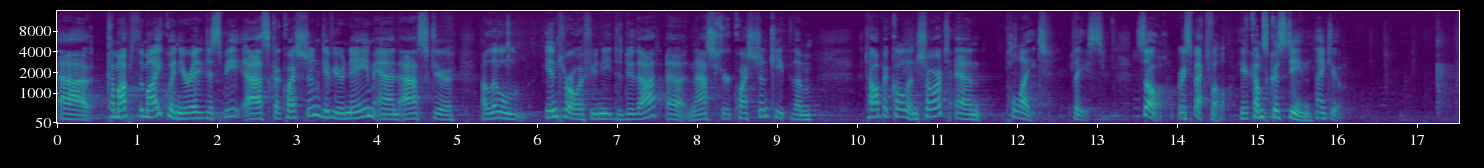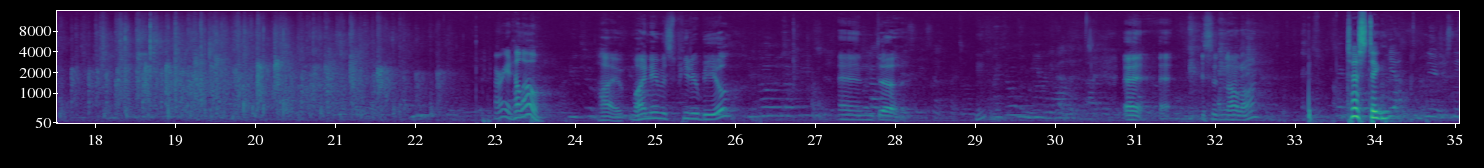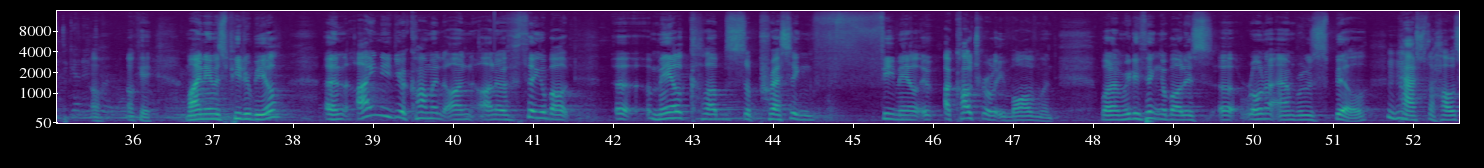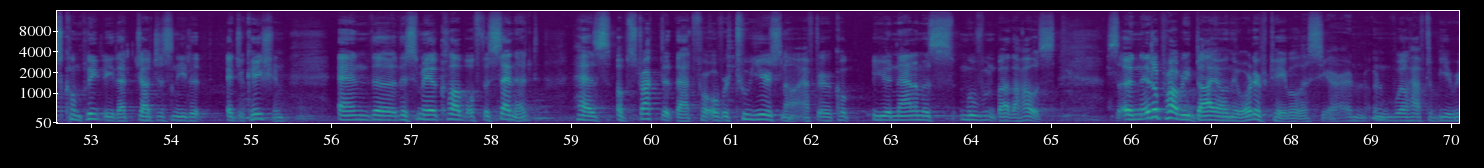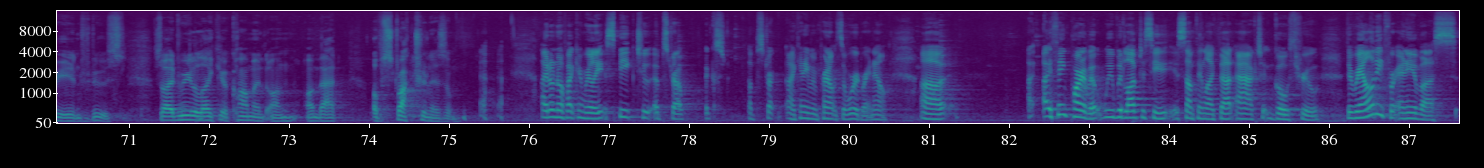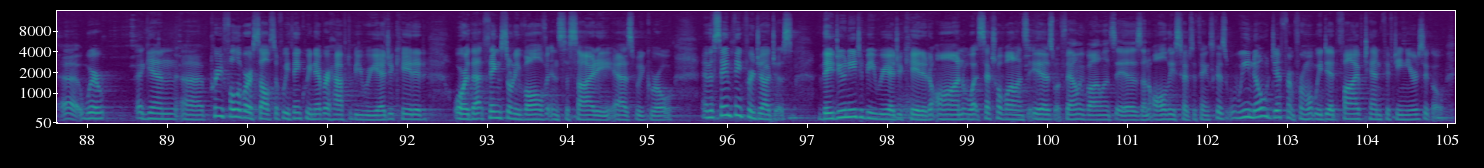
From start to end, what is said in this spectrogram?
Uh, come up to the mic when you're ready to speak, ask a question, give your name, and ask your a little intro if you need to do that, uh, and ask your question. Keep them topical and short and polite, please. So, respectful. Here comes Christine. Thank you. All right, hello. Hi, my name is Peter Beal, and uh, hmm? uh, uh, is it not on? Testing. Oh, okay. My name is Peter Beal, and I need your comment on, on a thing about uh, male clubs suppressing female, a cultural involvement. What I'm really thinking about is uh, Rona Ambrose' bill mm-hmm. passed the House completely that judges needed education. And uh, this male club of the Senate has obstructed that for over two years now after a co- unanimous movement by the House. So, and it'll probably die on the order table this year and, and will have to be reintroduced. So I'd really like your comment on, on that obstructionism. I don't know if I can really speak to obstruct, obstruct I can't even pronounce the word right now. Uh, I think part of it, we would love to see something like that act go through. The reality for any of us, uh, we're again uh, pretty full of ourselves if we think we never have to be re-educated or that things don't evolve in society as we grow. And the same thing for judges. They do need to be re-educated on what sexual violence is, what family violence is, and all these types of things because we know different from what we did 5, 10, 15 years ago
